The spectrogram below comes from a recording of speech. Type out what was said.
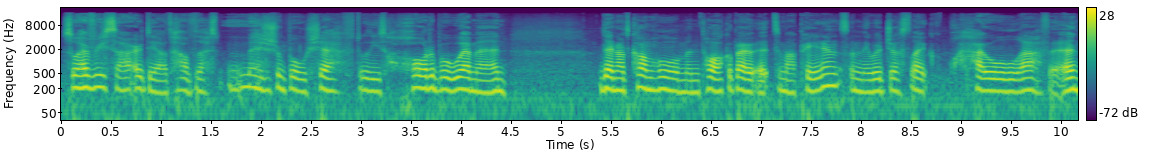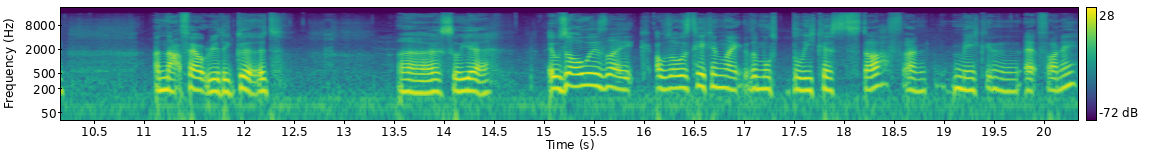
So every Saturday I'd have this miserable shift with these horrible women. Then I'd come home and talk about it to my parents, and they would just like howl laughing and that felt really good. Uh, so yeah, it was always like I was always taking like the most bleakest stuff and making it funny.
